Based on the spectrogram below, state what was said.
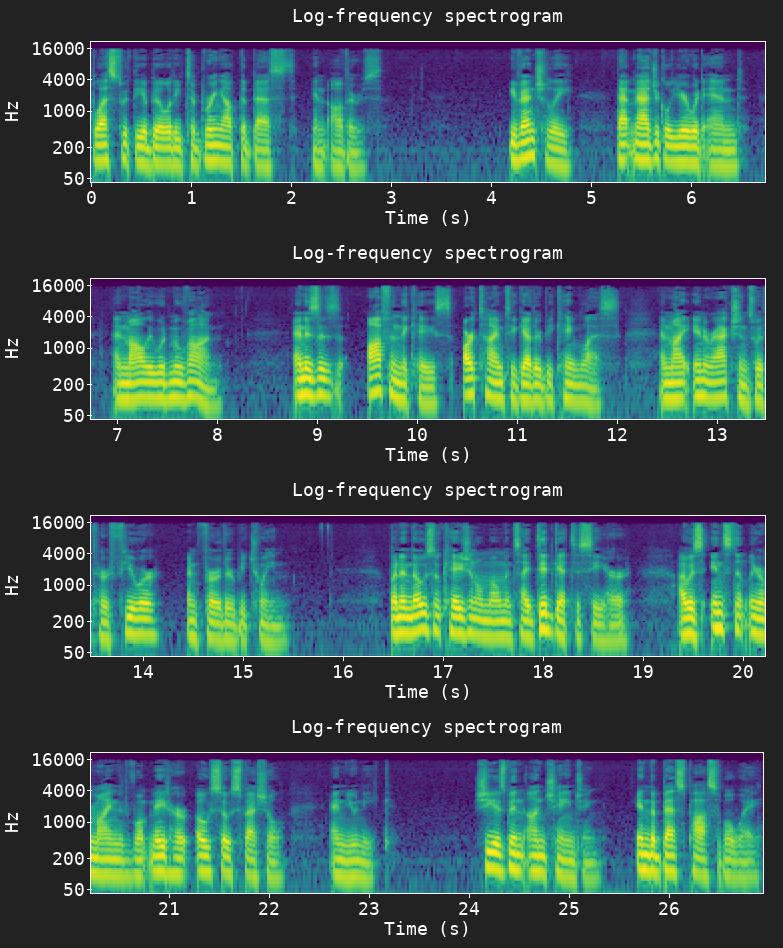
blessed with the ability to bring out the best in others. Eventually, that magical year would end, and Molly would move on. And as is often the case, our time together became less, and my interactions with her fewer and further between. But in those occasional moments I did get to see her, I was instantly reminded of what made her oh so special and unique. She has been unchanging, in the best possible way.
